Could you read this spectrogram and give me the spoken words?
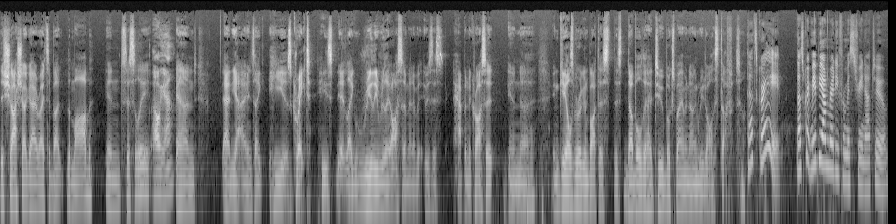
This Sciascia guy writes about the mob in Sicily. Oh, yeah? and and yeah, and it's like he is great. He's eh, like really, really awesome. And it was this happened across it in uh, in Galesburg and bought this this double that had two books by him, and now I'm gonna read all this stuff. So That's great. That's great. Maybe I'm ready for mystery now too.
